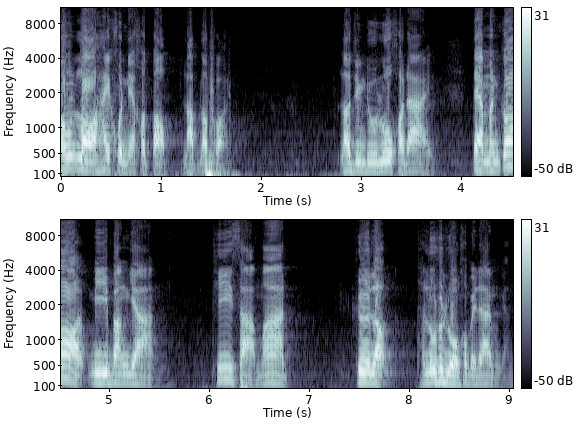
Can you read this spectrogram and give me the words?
ต้องรอให้คนเนี้ยเขาตอบรับเราก่อน เราจึงดูรูปเขาได้ แต่มันก็มีบางอย่างที่สามารถคือเราทะลุทะลวงเข้าไปได้เหมือนกัน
